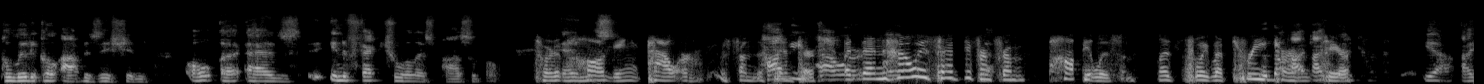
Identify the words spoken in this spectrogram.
political opposition uh, as ineffectual as possible. Sort of and hogging power from the center. Power, but then, how is that different from populism? Let's we've got three terms I, I here. Think, yeah, I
